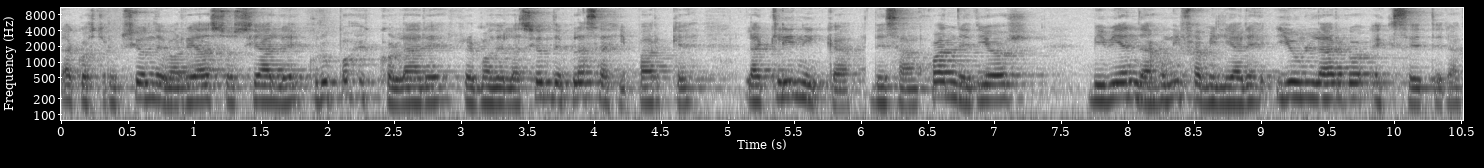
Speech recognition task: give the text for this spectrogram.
la construcción de barriadas sociales, grupos escolares, remodelación de plazas y parques, la clínica de San Juan de Dios, viviendas unifamiliares y un largo etcétera.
